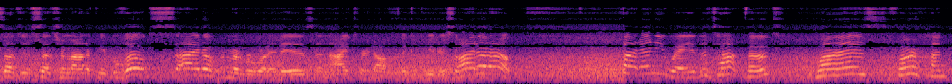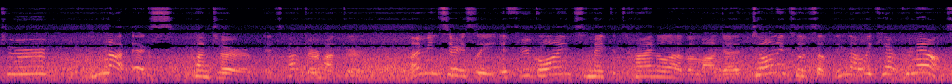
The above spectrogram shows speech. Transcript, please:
such and such amount of people votes, I don't remember what it is, and I turned off the computer, so I don't know. But anyway, the top vote was for Hunter, not X-Hunter, it's Hunter Hunter. I mean, seriously, if you're going to make the title of a manga, don't include something that we can't pronounce.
